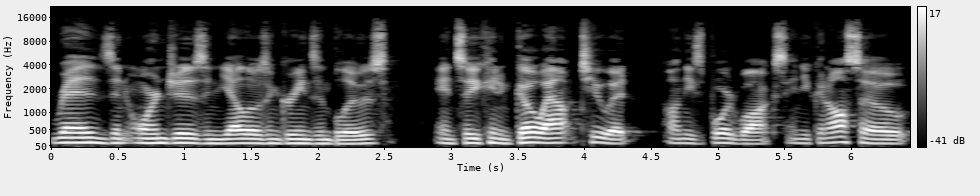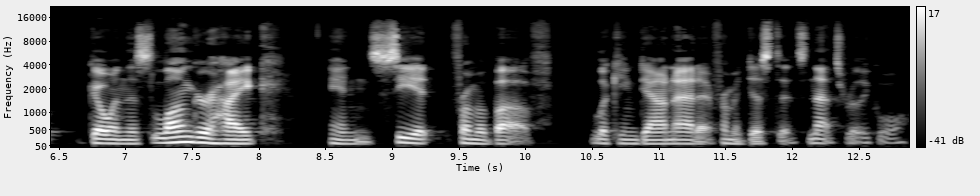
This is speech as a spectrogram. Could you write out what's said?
reds and oranges and yellows and greens and blues. And so you can go out to it on these boardwalks and you can also go in this longer hike and see it from above, looking down at it from a distance. And that's really cool.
